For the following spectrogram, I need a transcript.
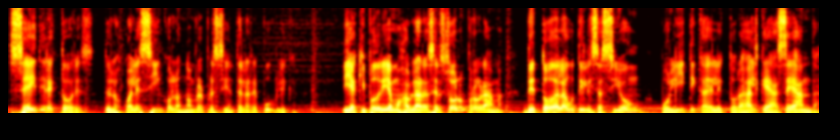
seis directores, de los cuales cinco los nombra el presidente de la República. y aquí podríamos hablar, hacer solo un programa de toda la utilización política electoral que hace ANDA.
